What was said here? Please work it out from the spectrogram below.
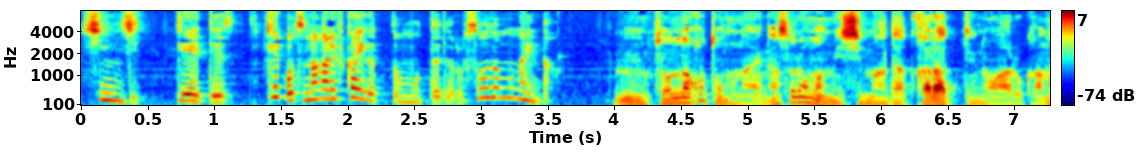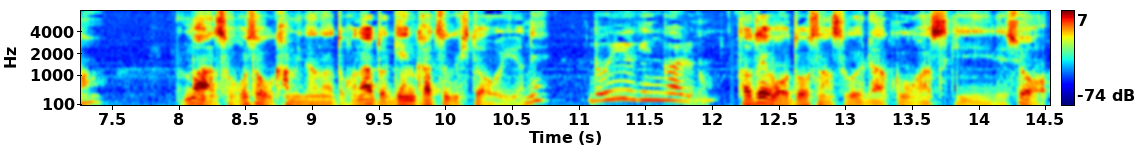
神事系って結構つながり深いかと思ったけどそうでもないんだ。うん、そんなこともないな。それはまあ三島だからっていうのはあるかな。まあそこそこ神棚とかな。あと験担ぐ人は多いよね。どういう弦があるの？例えばお父さんすごい落語が好きでしょ。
